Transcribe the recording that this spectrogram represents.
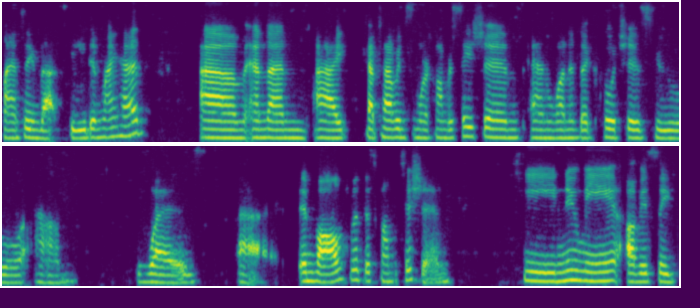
planting that seed in my head. Um, and then I kept having some more conversations. And one of the coaches who um, was uh, involved with this competition, he knew me, obviously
